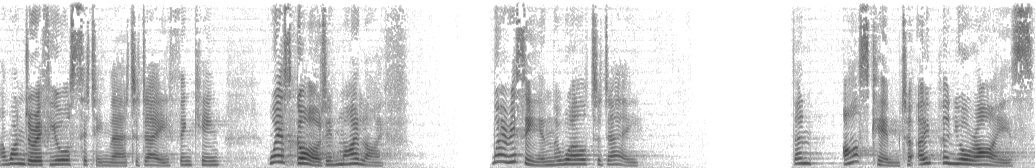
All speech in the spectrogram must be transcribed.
I wonder if you're sitting there today thinking, where's God in my life? Where is he in the world today? Then ask him to open your eyes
